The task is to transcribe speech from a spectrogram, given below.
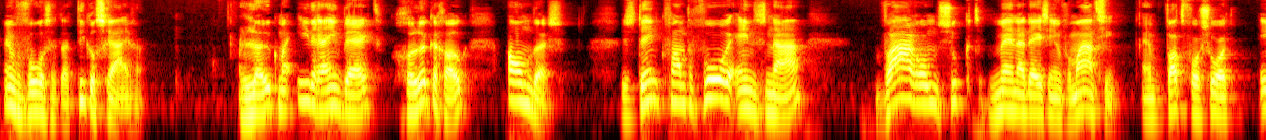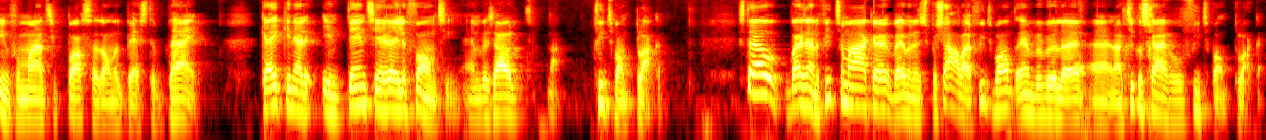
en vervolgens het artikel schrijven. Leuk, maar iedereen werkt, gelukkig ook, anders. Dus denk van tevoren eens na, waarom zoekt men naar deze informatie? En wat voor soort informatie past er dan het beste bij? Kijk je naar de intentie en relevantie. En we zouden nou, fietsband plakken. Stel, wij zijn een fietsenmaker, we hebben een speciale fietsband en we willen eh, een artikel schrijven over fietsband plakken.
